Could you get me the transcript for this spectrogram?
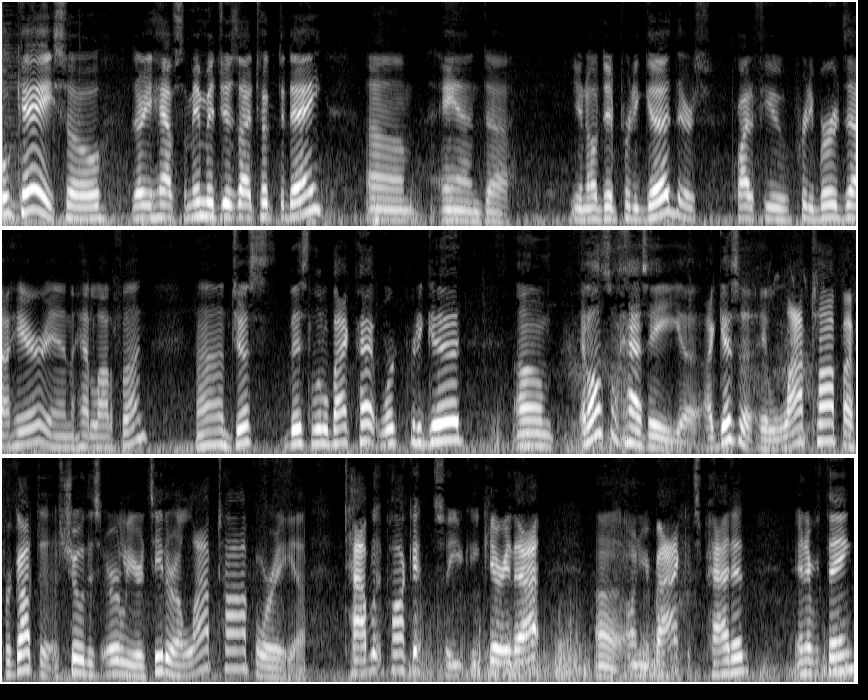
Okay, so there you have some images I took today. Um, and, uh, you know, did pretty good. There's quite a few pretty birds out here and I had a lot of fun. Uh, just this little backpack worked pretty good. Um, it also has a, uh, I guess a, a, laptop. I forgot to show this earlier. It's either a laptop or a uh, tablet pocket, so you can carry that uh, on your back. It's padded and everything.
